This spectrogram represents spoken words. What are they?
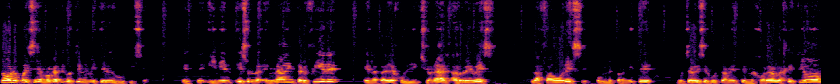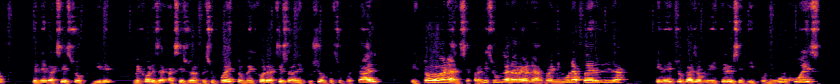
todos los países democráticos tienen Ministerio de Justicia. Este, y eso en nada interfiere en la tarea jurisdiccional, al revés, la favorece, porque le permite muchas veces justamente mejorar la gestión, tener acceso, mejores accesos al presupuesto, mejor acceso a la discusión presupuestal. Es todo ganancia. Para mí es un ganar-ganar. No hay ninguna pérdida en el hecho que haya un ministerio de ese tipo. Ningún juez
